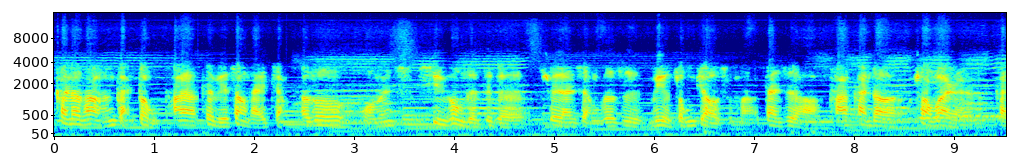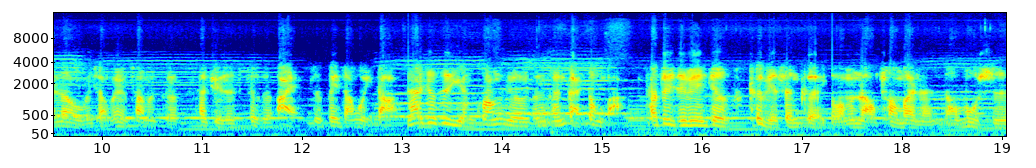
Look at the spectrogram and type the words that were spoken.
看到他很感动，他特别上台讲，他说我们信奉的这个虽然想说是没有宗教什么，但是哈，他看到创办人，看到我们小朋友唱的歌，他觉得这个爱是非常伟大，他就是眼眶就很很感动吧，他对这边就特别深刻。我们老创办人老牧师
